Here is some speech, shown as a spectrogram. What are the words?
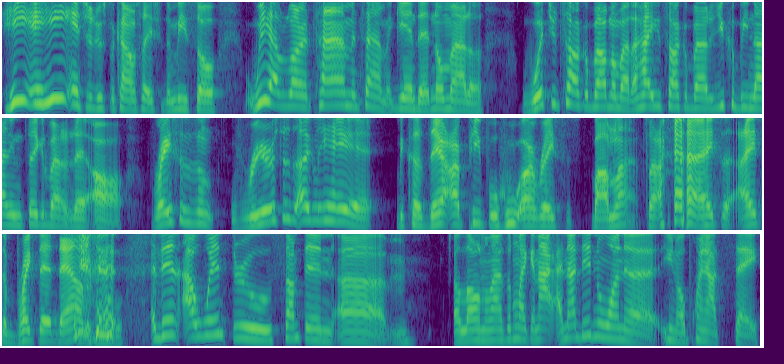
He he introduced the conversation to me. So we have learned time and time again that no matter what you talk about, no matter how you talk about it, you could be not even thinking about it at all. Racism rears its ugly head because there are people who are racist. Bottom line. Sorry, I hate to I hate to break that down. And then I went through something um, along the lines. I'm like, and I and I didn't want to, you know, point out to say,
